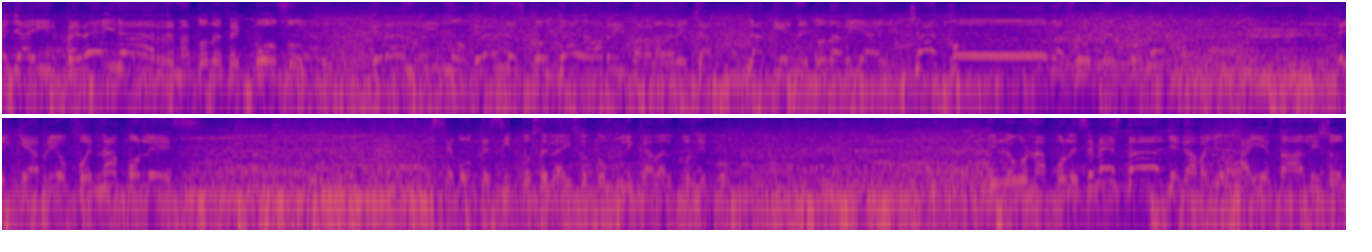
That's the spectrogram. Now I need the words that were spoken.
Alma Yair Pereira remató defectuoso. Gran ritmo, gran descolgada va a abrir para la derecha. La tiene todavía el Chaco. La suelta el conejo. El que abrió fue Nápoles. Ese botecito se la hizo complicada al conejo. Y luego Nápoles en esta. Llegaba yo. Ahí está Allison.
